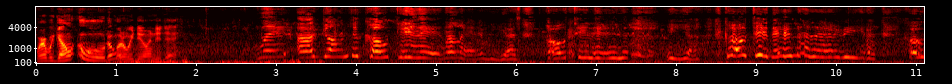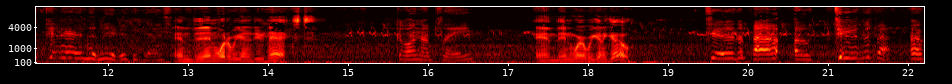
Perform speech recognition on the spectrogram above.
Where are we going? Oh, what are we doing today? We are going to Colton and Olivia's. Colton and Olivia. Colton and Olivia. Colton and Olivia. And then what are we going to do next? Go on a plane And then where are we going to go? to the boat. Oh, to the boat. Oh,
